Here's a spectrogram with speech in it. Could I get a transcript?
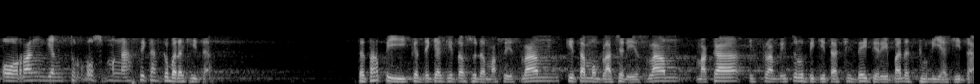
orang yang terus mengasihkan kepada kita. Tetapi ketika kita sudah masuk Islam, kita mempelajari Islam, maka Islam itu lebih kita cintai daripada dunia kita.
